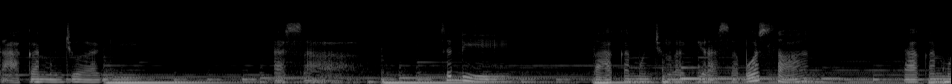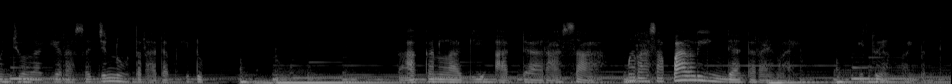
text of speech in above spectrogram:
Tak akan muncul lagi rasa sedih, tak akan muncul lagi rasa bosan, tak akan muncul lagi rasa jenuh terhadap hidup. Tak akan lagi ada rasa merasa paling di antara yang lain. Itu yang paling penting.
